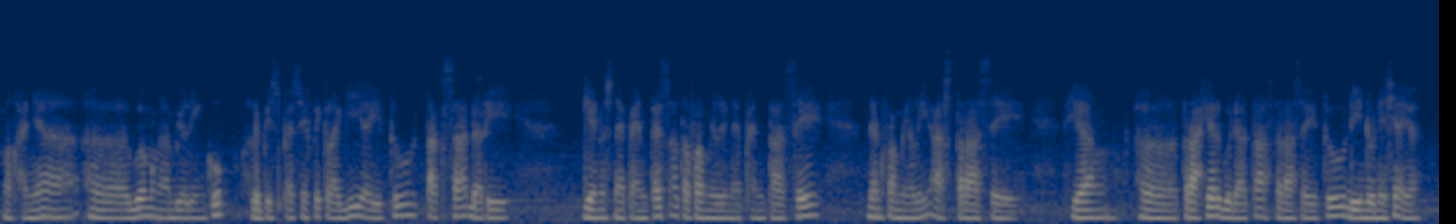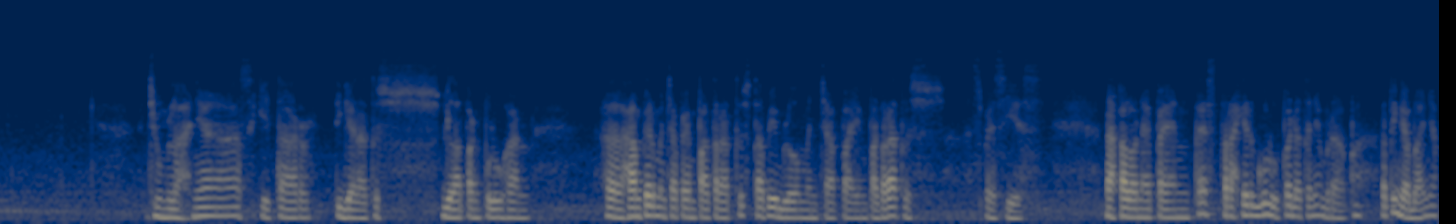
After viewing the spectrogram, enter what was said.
Makanya uh, gue mengambil lingkup lebih spesifik lagi yaitu taksa dari genus Nepenthes atau famili Nepenthaceae dan famili Astraceae yang uh, terakhir gue data Astraceae itu di Indonesia ya jumlahnya sekitar 380-an uh, hampir mencapai 400 tapi belum mencapai 400 spesies. Nah kalau Nepenthes terakhir gue lupa datanya berapa, tapi nggak banyak,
